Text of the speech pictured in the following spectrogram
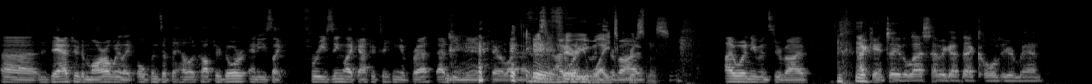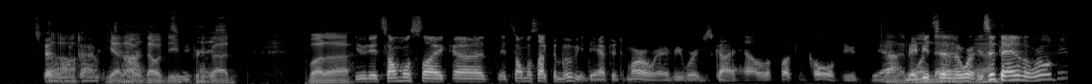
uh, the day after tomorrow when he like opens up the helicopter door and he's like freezing like after taking a breath. That'd be me in Carolina. It was I a wouldn't very white survive. Christmas. I wouldn't even survive. I can't tell you the last time I got that cold here, man. It's been a Uh, long time. Yeah, that would, that would be dude, pretty that is- bad. But uh, Dude, it's almost like uh, it's almost like the movie Day After Tomorrow, where everywhere just got hell hella fucking cold, dude. Yeah. Maybe one it's the end of the world. Is it the end of the world, dude?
